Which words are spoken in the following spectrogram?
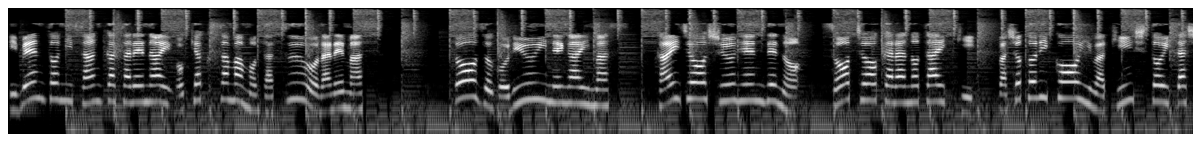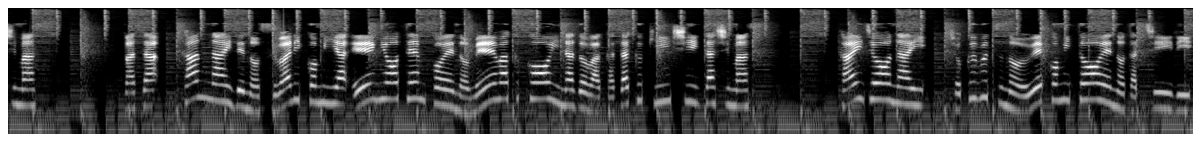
イベントに参加されないお客様も多数おられます。どうぞご留意願います。会場周辺での早朝からの待機、場所取り行為は禁止といたします。また、館内での座り込みや営業店舗への迷惑行為などは固く禁止いたします。会場内、植物の植え込み等への立ち入り、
